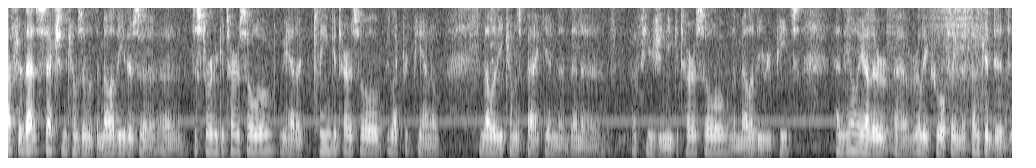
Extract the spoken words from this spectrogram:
after that section comes in with the melody, there's a, a distorted guitar solo. We had a clean guitar solo, electric piano. The melody comes back in, and then a, a fusiony guitar solo. The melody repeats. And the only other uh, really cool thing that Duncan did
